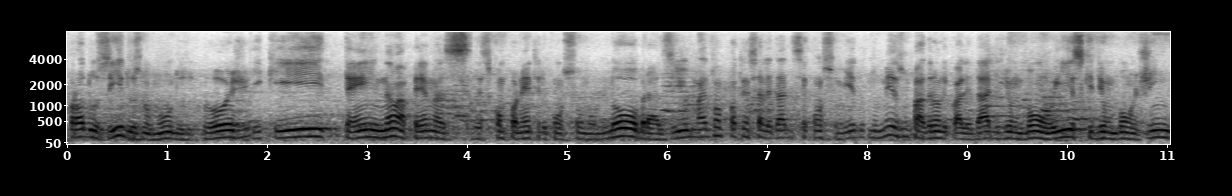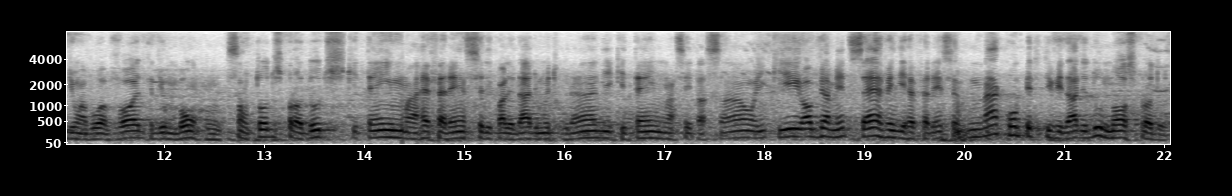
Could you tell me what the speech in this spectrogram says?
produzidos no mundo hoje e que tem não apenas esse componente de consumo no Brasil, mas uma potencialidade de ser consumido no mesmo padrão de qualidade de um bom whisky, de um bom gin, de uma boa vodka, de um bom rum. São todos produtos que têm uma referência de qualidade muito grande, que têm uma aceitação e que, obviamente, servem de referência na competitividade do nosso produto.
